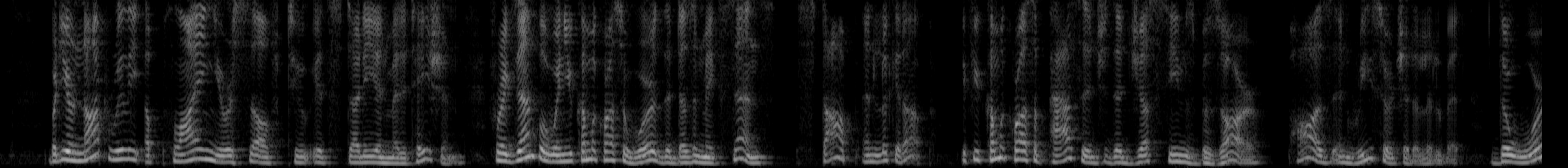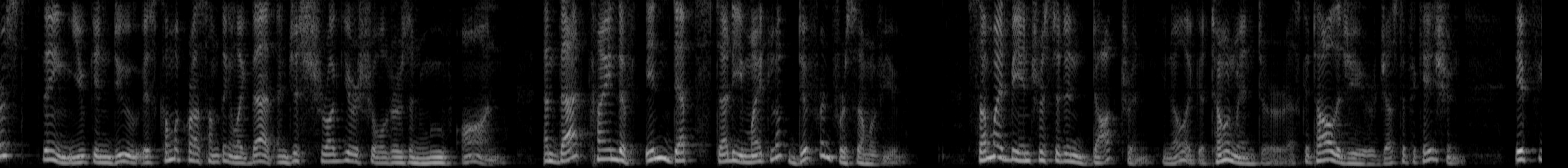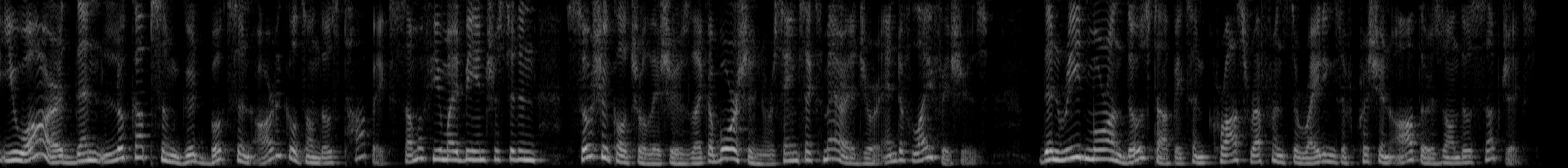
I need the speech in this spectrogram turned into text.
but you're not really applying yourself to its study and meditation. For example, when you come across a word that doesn't make sense, stop and look it up. If you come across a passage that just seems bizarre, pause and research it a little bit. The worst thing you can do is come across something like that and just shrug your shoulders and move on. And that kind of in depth study might look different for some of you. Some might be interested in doctrine, you know, like atonement or eschatology or justification. If you are, then look up some good books and articles on those topics. Some of you might be interested in sociocultural issues like abortion or same sex marriage or end of life issues. Then read more on those topics and cross reference the writings of Christian authors on those subjects.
